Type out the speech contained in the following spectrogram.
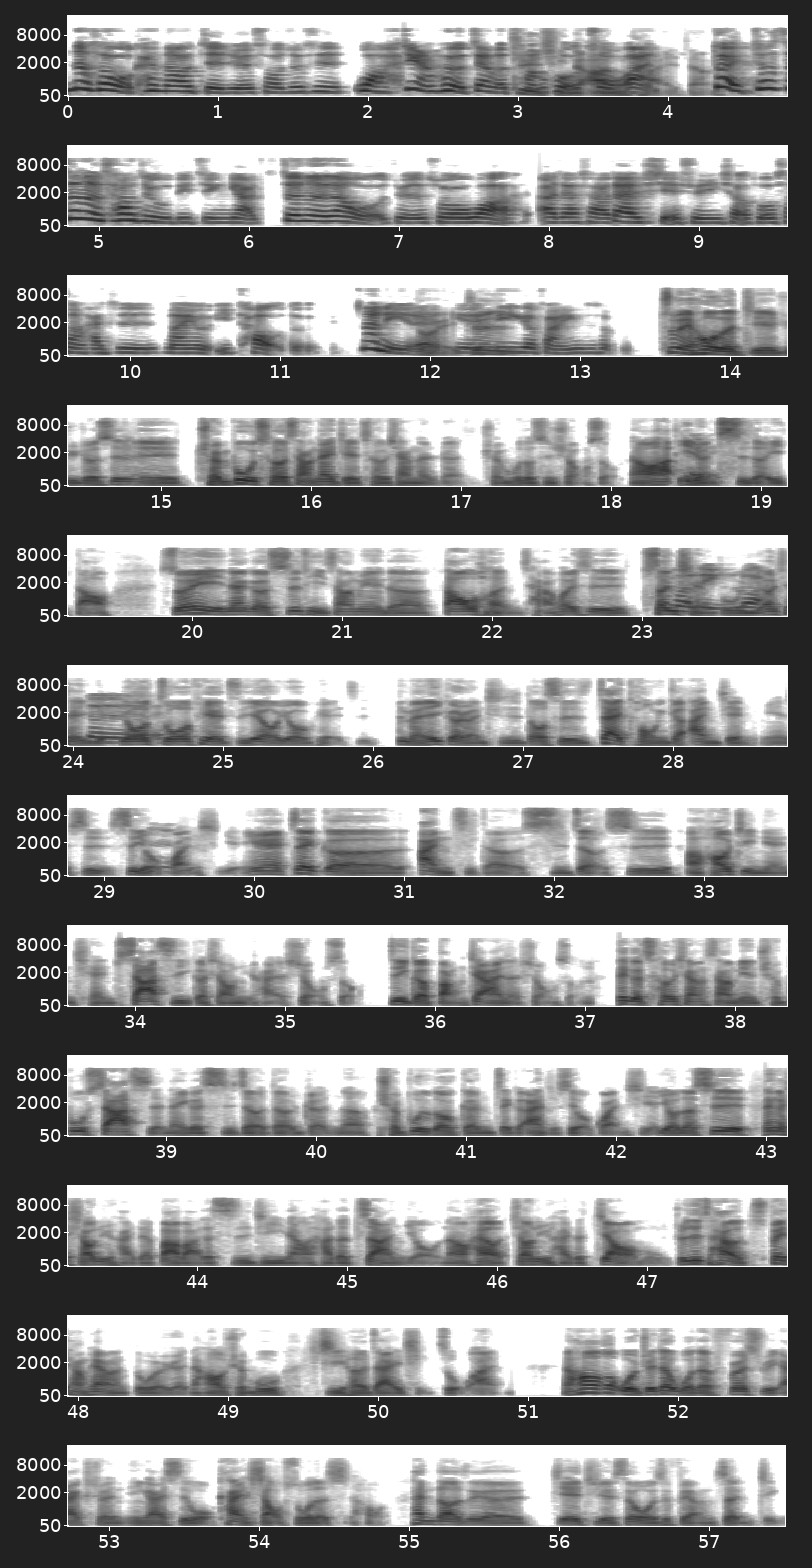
那时候我看到解决的时候，就是哇，竟然会有这样的剧团伙作案。对，就是真的超级无敌惊讶，真的让我觉得说哇，阿加莎在写悬疑小说上还是蛮有一套的。那你？你的第一个反应是什么？最后的结局就是全部车上那节车厢的人全部都是凶手，然后他一人刺了一刀，所以那个尸体上面的刀痕才会是深浅不一，而且有左撇子也有右撇子，每一个人其实都是在同一个案件里面是是有关系的，因为这个案子的死者是啊、呃好几年前杀死一个小女孩的凶手。是一个绑架案的凶手。这个车厢上面全部杀死的那个死者的人呢，全部都跟这个案子是有关系。有的是那个小女孩的爸爸的司机，然后他的战友，然后还有小女孩的教母，就是还有非常非常多的人，然后全部集合在一起作案。然后我觉得我的 first reaction 应该是我看小说的时候看到这个结局的时候，我是非常震惊。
